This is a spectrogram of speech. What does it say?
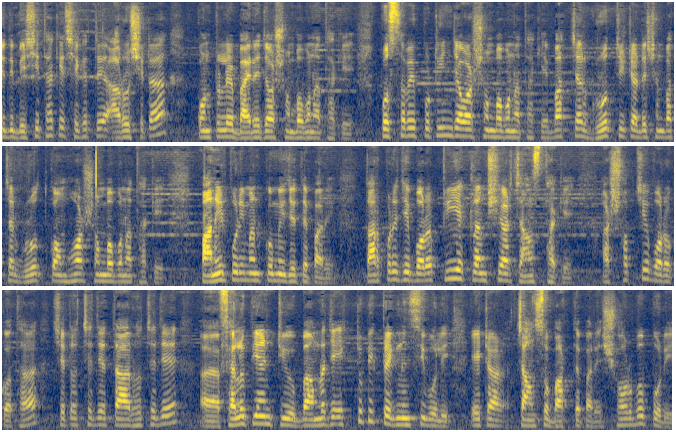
যদি বেশি থাকে, সেক্ষেত্রে আরও সেটা কন্ট্রোলের বাইরে যাওয়ার সম্ভাবনা থাকে। প্রস্তাবে প্রোটিন যাওয়ার সম্ভাবনা থাকে। বাচ্চার গ্রোথ রিটার্ডেশন বাচ্চার গ্রোথ কম হওয়ার সম্ভাবনা থাকে। পানির পরিমাণ কমে যেতে পারে। তারপরে যে বড় প্রি এক্লামশিয়ার চান্স থাকে। আর সবচেয়ে বড় কথা, সেটা হচ্ছে যে তার হচ্ছে যে ফ্যালোপিয়ান টিউব বা আমরা যে একটোপিক প্রেগনেন্সি বলি, এটার চান্সও বাড়তে পারে। সর্বোপরি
